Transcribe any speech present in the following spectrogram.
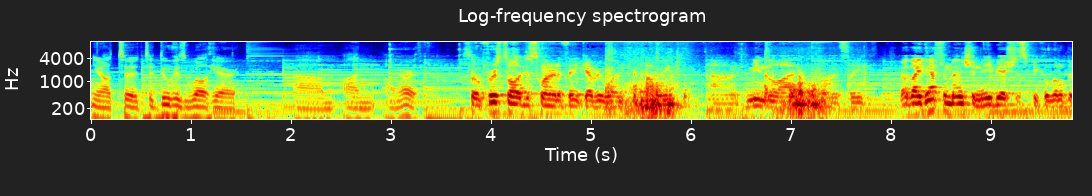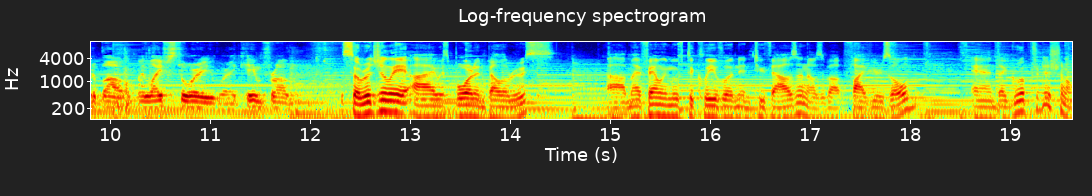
you know, to, to do His will here um, on, on earth. So first of all, I just wanted to thank everyone for coming. Uh, it means a lot, honestly. Rabbi Geffen mentioned maybe I should speak a little bit about my life story, where I came from. So originally, I was born in Belarus. Uh, my family moved to Cleveland in 2000. I was about five years old, and I grew up traditional.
